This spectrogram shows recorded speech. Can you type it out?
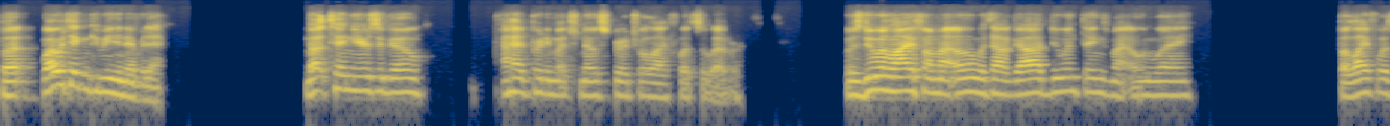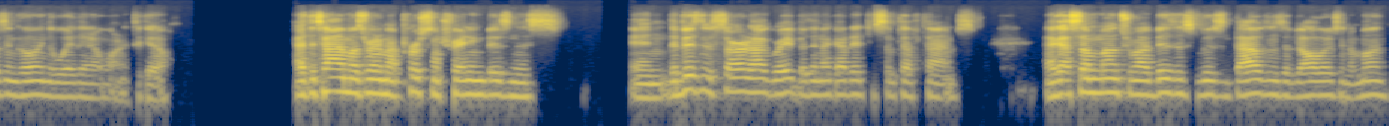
But why are we taking communion every day? About 10 years ago, I had pretty much no spiritual life whatsoever was doing life on my own without God, doing things my own way. But life wasn't going the way that I wanted to go. At the time, I was running my personal training business, and the business started out great, but then I got into some tough times. I got some months where my business losing thousands of dollars in a month.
